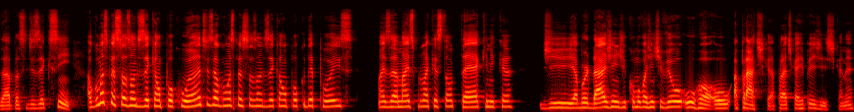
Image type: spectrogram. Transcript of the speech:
Dá para se dizer que sim. Algumas pessoas vão dizer que é um pouco antes e algumas pessoas vão dizer que é um pouco depois, mas é mais por uma questão técnica de abordagem de como a gente vê o, o, o a prática, a prática RPGística, né?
